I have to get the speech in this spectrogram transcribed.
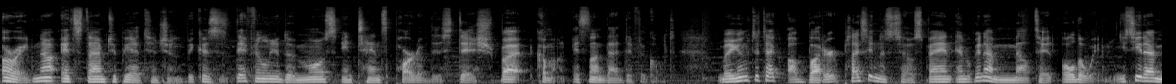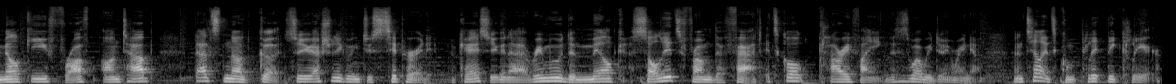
Alright, now it's time to pay attention because it's definitely the most intense part of this dish, but come on, it's not that difficult. We're going to take our butter, place it in a saucepan, and we're gonna melt it all the way. You see that milky froth on top? That's not good. So you're actually going to separate it, okay? So you're gonna remove the milk solids from the fat. It's called clarifying. This is what we're doing right now, until it's completely clear.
